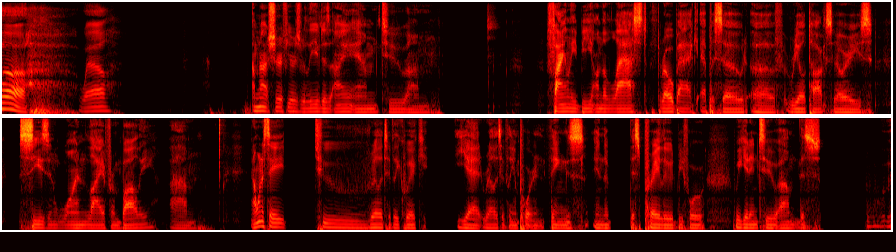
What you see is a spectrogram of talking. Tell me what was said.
Oh, well, I'm not sure if you're as relieved as I am to um, finally be on the last throwback episode of Real Talk Stories season one live from Bali. Um, and I want to say two relatively quick yet relatively important things in the this prelude before we get into um, this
